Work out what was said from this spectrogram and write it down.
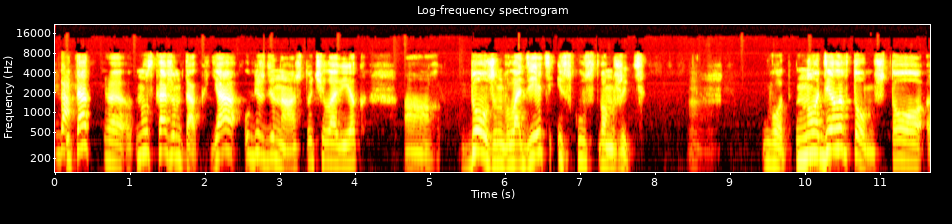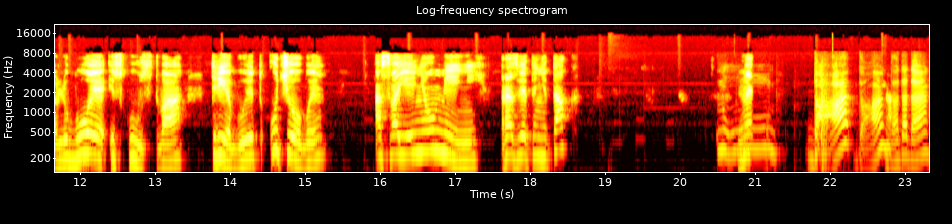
Да. Итак, э, ну скажем так, я убеждена, что человек а, должен владеть искусством жить. Вот. Но дело в том, что любое искусство требует учебы, освоения умений. Разве это не так? Ну, да, да, да, да, да.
